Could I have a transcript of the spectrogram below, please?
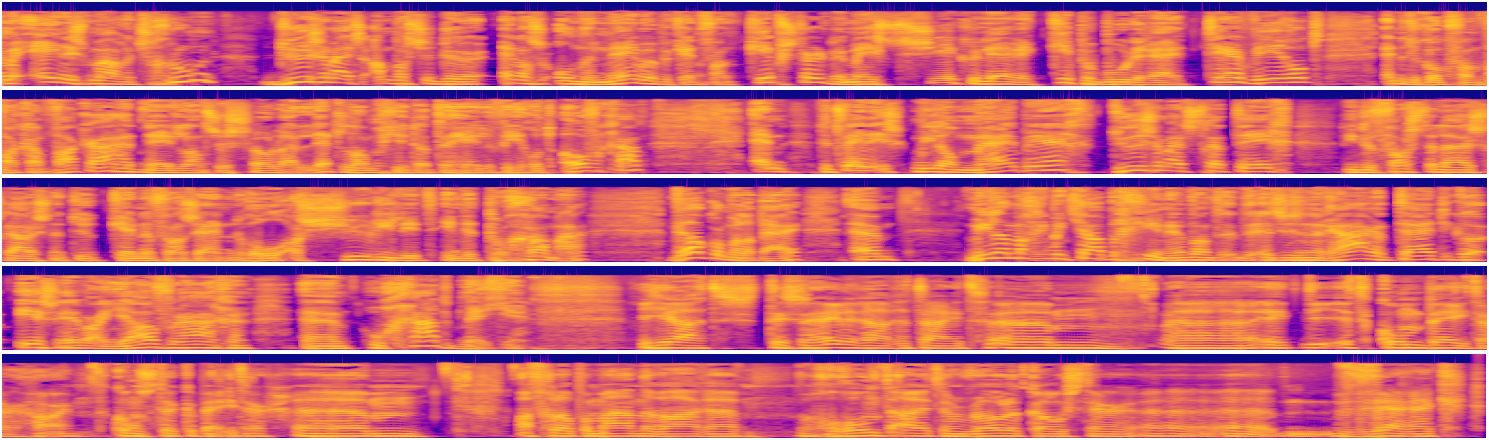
Nummer 1 is Maurits Groen, duurzaamheidsambassadeur en als ondernemer bekend van Kipster, de meest circulaire kippenboerderij ter wereld. En natuurlijk ook van Wakka Wakka, het Nederlandse solar LED-lampje dat de hele wereld overgaat. En de tweede is Milan Meijberg, duurzaamheidsstrateeg, die de vaste luisteraars natuurlijk kennen van zijn rol als jurylid in dit programma. Welkom allebei. Uh, Milan, mag ik met jou beginnen? Want het is een rare tijd. Ik wil eerst even aan jou vragen. Uh, hoe gaat het met je? Ja, het is, het is een hele rare tijd. Um, uh, ik, het kon beter, Harm. Het kon stukken beter. Um, afgelopen maanden waren ronduit een rollercoaster. Uh, werk,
